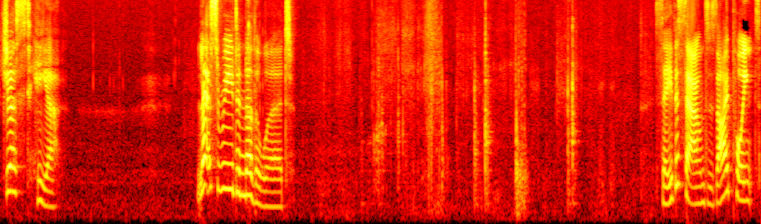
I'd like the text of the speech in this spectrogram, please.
just here. Let's read another word. Say the sounds as I point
